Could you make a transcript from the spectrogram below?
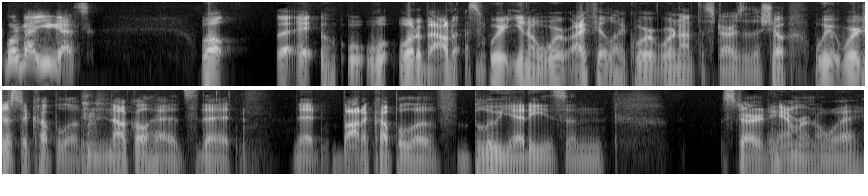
What about you guys? Well, uh, w- w- what about us? We're, you know, we're. I feel like we're we're not the stars of the show. We're we're just a couple of knuckleheads that that bought a couple of blue Yetis and started hammering away.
